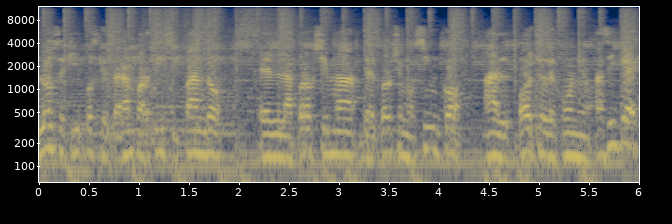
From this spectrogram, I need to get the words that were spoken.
los equipos que estarán participando en la próxima, del próximo 5 al 8 de junio. Así que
